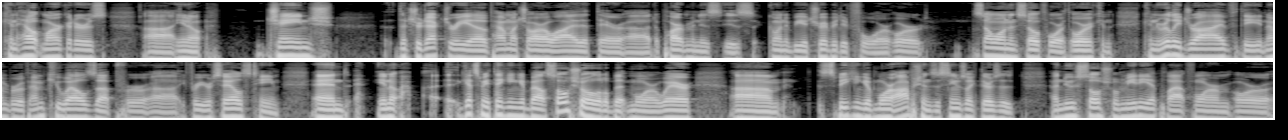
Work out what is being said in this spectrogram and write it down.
can help marketers, uh, you know, change the trajectory of how much ROI that their uh, department is is going to be attributed for, or so on and so forth, or it can can really drive the number of MQLs up for uh, for your sales team. And you know, it gets me thinking about social a little bit more. Where um, speaking of more options, it seems like there's a, a new social media platform or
